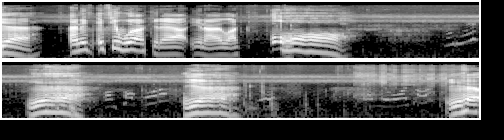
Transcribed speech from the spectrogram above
Yeah, and if, if you work it out, you know, like, oh, yeah, yeah, yeah.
